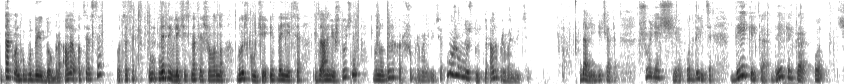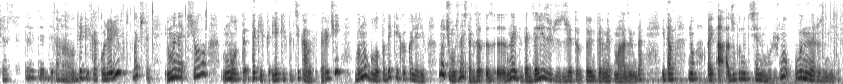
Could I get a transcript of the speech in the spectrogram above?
так воно буде і добре. Але оце все, оце все, не дивлячись на те, що воно блискуче і здається взагалі штучним, воно дуже хорошо привалюється. Може, воно і штучне, але привалюється. Далі, дівчата, що я ще? От дивіться, декілька, декілька, от, зараз, де, де, ага, от декілька кольорів, бачите? І в мене всього, ну, от таких яких-то цікавих речей, воно було по декілька кольорів. Ну, чому, знаєш, так, знаєте, так, залізеш вже в той інтернет-магазин, да? і там, ну, а, а зупинитися не можеш. Ну, ви мене розумієте.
